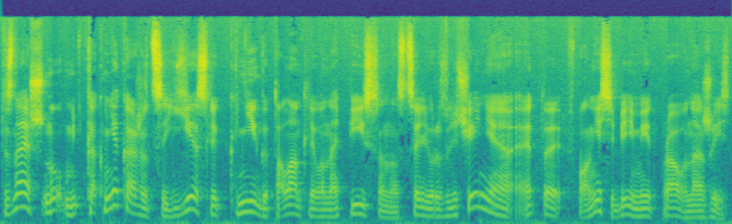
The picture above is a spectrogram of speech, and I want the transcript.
Ты знаешь, ну, как мне кажется, если книга талантливо написана с целью развлечения, это вполне себе имеет право на жизнь.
